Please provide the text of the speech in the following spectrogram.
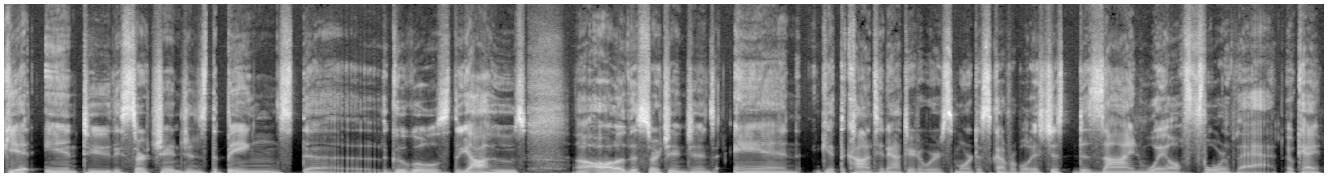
get into the search engines, the Bings, the, the Googles, the Yahoos, uh, all of the search engines, and get the content out there to where it's more discoverable. It's just designed well for that. Okay.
